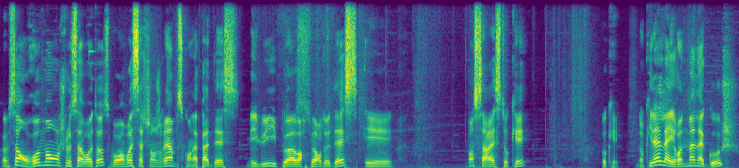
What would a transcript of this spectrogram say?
Comme ça, on remange le Sabretos. Bon, en vrai, ça change rien parce qu'on n'a pas de Death. Mais lui, il peut avoir peur de Death. Et je pense que ça reste OK. OK. Donc, il a l'Iron Man à gauche.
